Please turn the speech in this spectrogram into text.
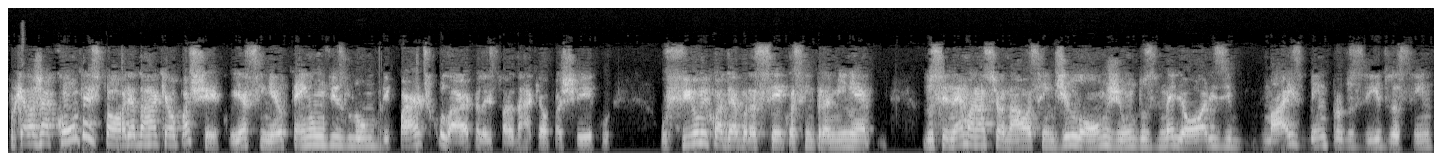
porque ela já conta a história da Raquel Pacheco. E assim, eu tenho um vislumbre particular pela história da Raquel Pacheco. O filme com a Débora Seco, assim, para mim é do cinema nacional, assim, de longe, um dos melhores e mais bem produzidos, assim,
